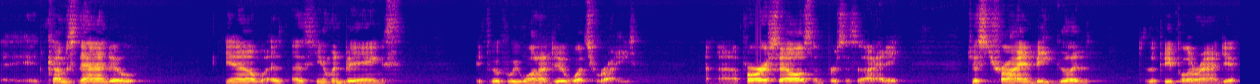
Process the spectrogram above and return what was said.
it comes down to, you know, as, as human beings, if, if we want to do what's right uh, for ourselves and for society, just try and be good to the people around you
